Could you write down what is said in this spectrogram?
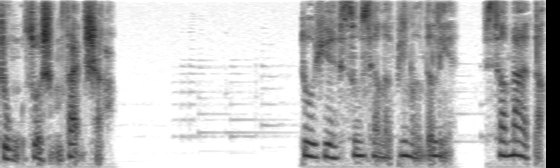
中午做什么饭吃啊？”杜月松下了冰冷的脸，笑骂道：“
